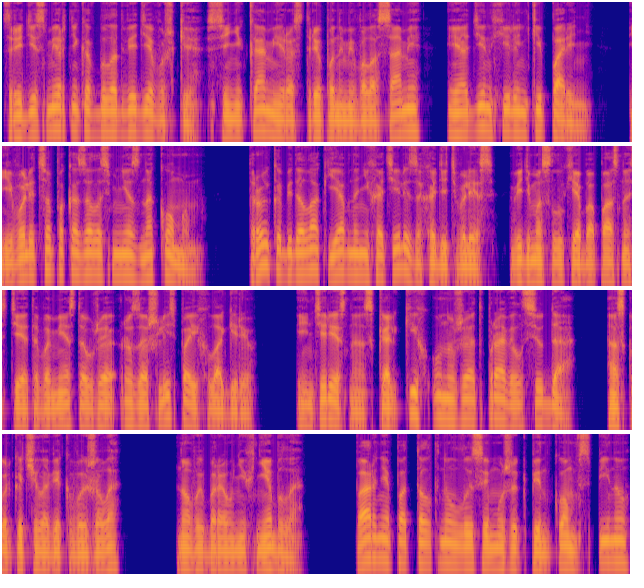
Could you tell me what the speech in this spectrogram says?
Среди смертников было две девушки с синяками и растрепанными волосами и один хиленький парень. Его лицо показалось мне знакомым. Тройка бедолаг явно не хотели заходить в лес. Видимо, слухи об опасности этого места уже разошлись по их лагерю. Интересно, скольких он уже отправил сюда? А сколько человек выжило? Но выбора у них не было. Парня подтолкнул лысый мужик пинком в спину,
